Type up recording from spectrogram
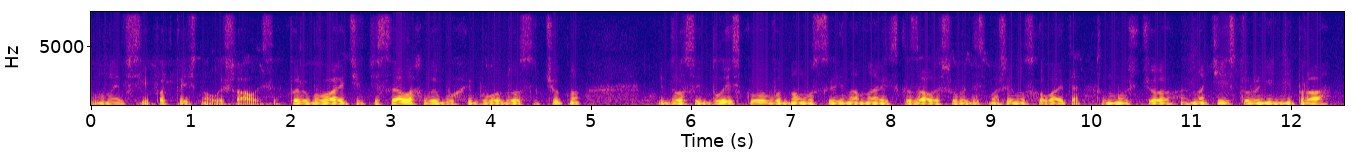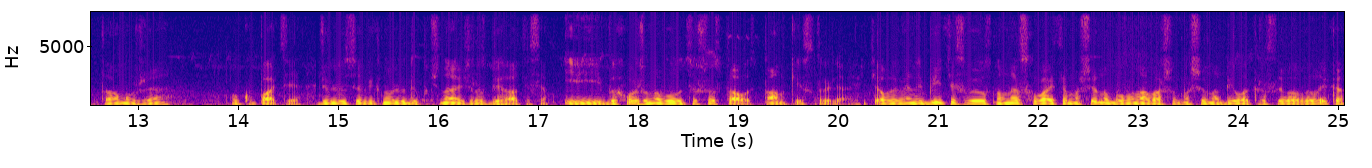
вони всі фактично лишалися. Перебуваючи в ті селах, вибухи було досить чутно і досить близько. В одному з селі нам навіть сказали, що ви десь машину сховайте, тому що на тій стороні Дніпра там уже окупація. Дивлюся, в вікно люди починають розбігатися. І виходжу на вулицю, що сталося? Танки стріляють. Але ви не бійтесь, ви основне сховайте машину, бо вона ваша машина біла, красива, велика.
